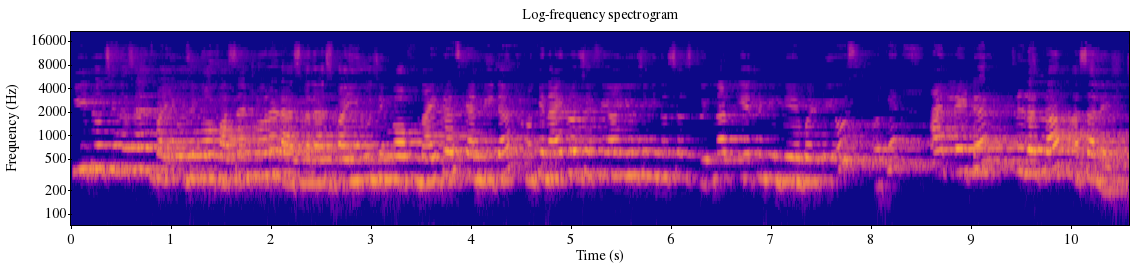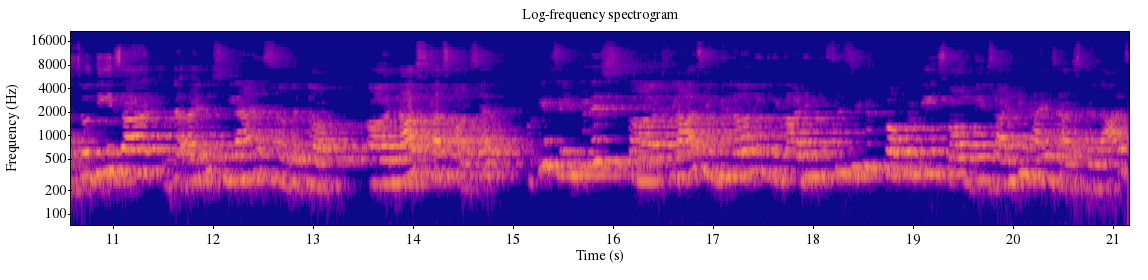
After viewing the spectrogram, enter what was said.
the by using of acyl chloride as well as by using of nitriles can be done. Okay nitriles if you are using in the sense Grignard reagent you will be able to use. Okay and later Friedel-Crafts acylation. So these are the, I just glanced with the uh, last class concept. Okay so in today's uh, class you will be learning regarding the physical properties of these aldehydes as well as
